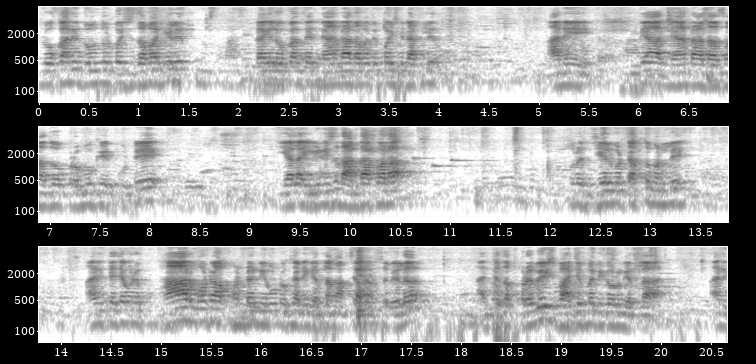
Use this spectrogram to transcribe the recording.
लोकांनी दोन दोन पैसे जमा केलेत. काही लोकांनी त्या पैसे टाकलेत. आणि त्या ज्ञानराधाचा जो प्रमुख आहे कुठे? याला ईडीचा दाग दाखवला तुला जेलमध्ये टाकतो म्हणले. आणि त्याच्यामुळे फार मोठा फंड निवडणुकीसाठी घेतला मागच्या लोकसभेला. आणि त्याचा प्रवेश भाजपमध्ये करून घेतला. आणि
